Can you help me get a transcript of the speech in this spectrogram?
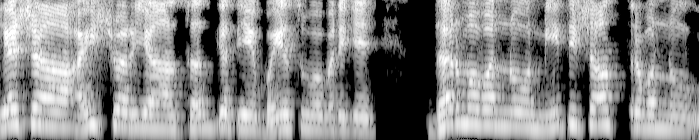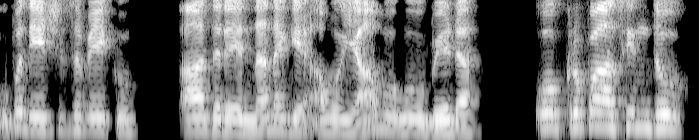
ಯಶ, ಐಶ್ವರ್ಯ, ಸದ್ಗತಿ ಬಯಸುವವರಿಗೆ ಧರ್ಮವನ್ನು, ನೀತಿಶಾಸ್ತ್ರವನ್ನು ಉಪದೇಶಿಸಬೇಕು. ಆದರೆ ನನಗೆ ಅವು ಯಾವುವೂ ಬೇಡ. ಓ ಕೃಪಾ ಸಿಂಧು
